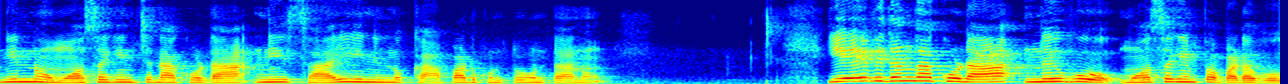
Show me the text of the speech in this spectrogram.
నిన్ను మోసగించినా కూడా నీ సాయి నిన్ను కాపాడుకుంటూ ఉంటాను. ఏ విధంగా కూడా నువ్వు మోసగింపబడవు.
